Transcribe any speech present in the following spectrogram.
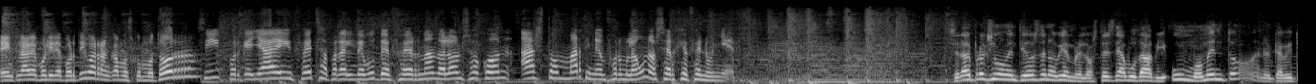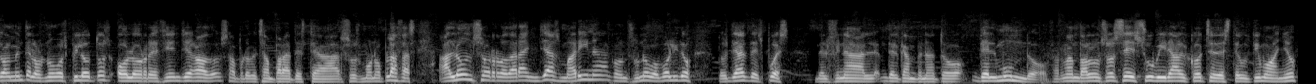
En clave polideportiva arrancamos con motor. Sí, porque ya hay fecha para el debut de Fernando Alonso con Aston Martin en Fórmula 1, Sergio Fenúñez. Será el próximo 22 de noviembre los test de Abu Dhabi, un momento en el que habitualmente los nuevos pilotos o los recién llegados aprovechan para testear sus monoplazas. Alonso rodará en Jazz Marina con su nuevo bólido dos días después del final del Campeonato del Mundo. Fernando Alonso se subirá al coche de este último año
